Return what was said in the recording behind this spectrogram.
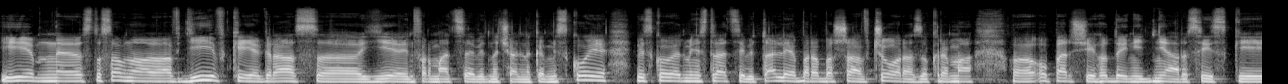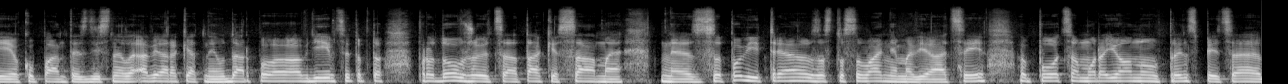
І е, стосовно Авдіївки, якраз е, є інформація від начальника міської військової адміністрації Віталія Барабаша. Вчора, зокрема, е, о першій годині дня російські окупанти здійснили авіаракетний удар по Авдіївці, тобто продовжуються атаки саме е, з повітря, застосуванням авіації по цьому району. В принципі, це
